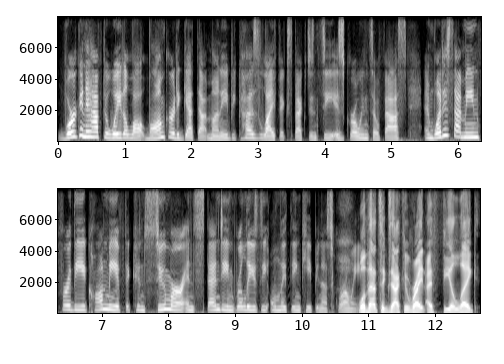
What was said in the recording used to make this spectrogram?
we're going to have to wait a lot longer to get that money because life expectancy is growing so fast. And what does that mean for the economy if the consumer and spending really is the only thing keeping us growing? Well, that's exactly right. I feel like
